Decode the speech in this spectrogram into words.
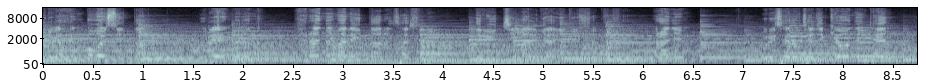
우리가 행복할 수 있다. 우리의 행복은 하나님 안에 있다는 사실을 늘 잊지 말게 하여 주시옵소서. 하나님, 우리 새로 재직해오는 된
